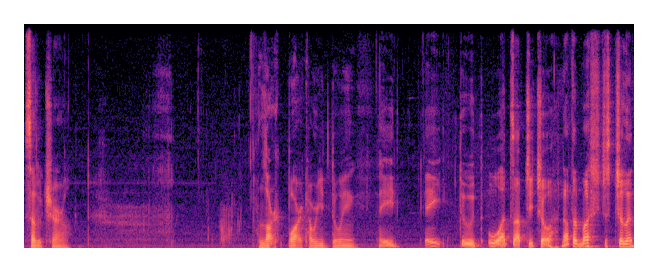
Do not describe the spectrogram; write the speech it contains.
Salute, Cheryl. Lark Bark, how are you doing? Hey, hey, dude, what's up, Chicho? Nothing much, just chilling,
